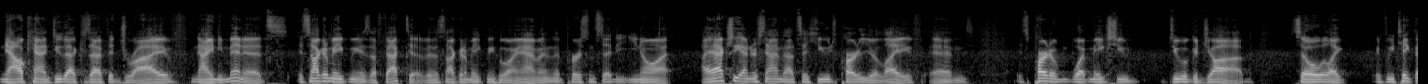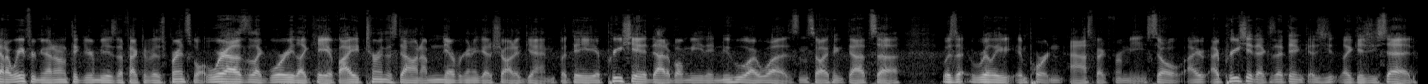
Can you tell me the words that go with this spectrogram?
now can't do that because I have to drive 90 minutes, it's not going to make me as effective, and it's not going to make me who I am. And the person said, you know, I I actually understand that's a huge part of your life, and it's part of what makes you do a good job. So like if we take that away from you, I don't think you're gonna be as effective as principal. Whereas like worry like, hey, if I turn this down, I'm never gonna get a shot again. But they appreciated that about me. They knew who I was, and so I think that's uh was a really important aspect for me. So I, I appreciate that because I think as you, like as you said,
